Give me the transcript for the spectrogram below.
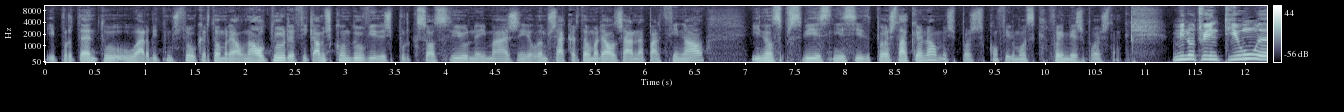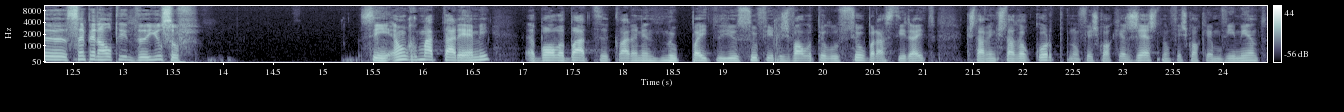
e portanto o árbitro mostrou o cartão amarelo. Na altura ficámos com dúvidas porque só se viu na imagem ele a mostrar cartão amarelo já na parte final e não se percebia se tinha sido para o Eustáquio ou não, mas depois confirmou-se que foi mesmo para o Eustáquio. Minuto 21, uh, eh, sem penalti de Yusuf. Sim, é um remate de Taremi, a bola bate claramente no peito de Yusuf e resvala pelo seu braço direito, que estava encostado ao corpo, não fez qualquer gesto, não fez qualquer movimento,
